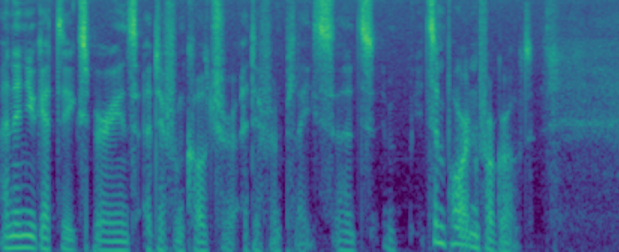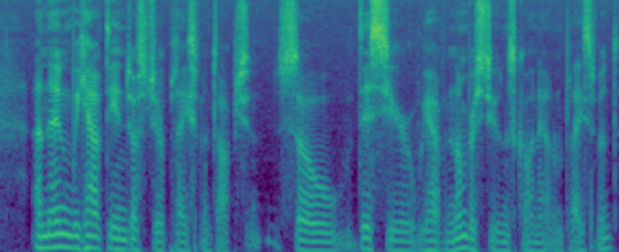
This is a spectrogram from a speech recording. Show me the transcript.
and then you get to experience a different culture, a different place, and it's it's important for growth. And then we have the industrial placement option. So this year we have a number of students going out on placement.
